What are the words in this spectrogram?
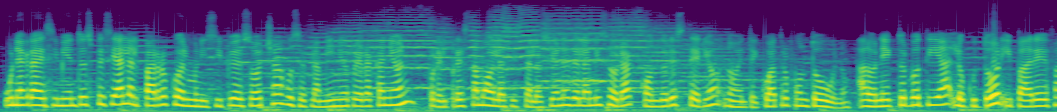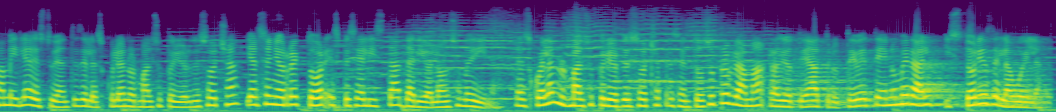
Un agradecimiento especial al párroco del municipio de Socha, José Flaminio Herrera Cañón, por el préstamo de las instalaciones de la emisora Cóndor Estéreo 94.1, a don Héctor Botía, locutor y padre de familia de estudiantes de la Escuela Normal Superior de Socha, y al señor rector especialista Darío Alonso Medina. La Escuela Normal Superior de Socha presentó su programa Radioteatro TVT numeral Historias de la Abuela.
